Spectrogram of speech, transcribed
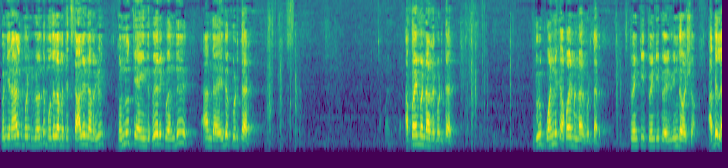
கொஞ்ச நாளுக்கு முன்பு வந்து முதலமைச்சர் ஸ்டாலின் அவர்கள் தொண்ணூத்தி ஐந்து பேருக்கு வந்து அந்த இதை கொடுத்தார். அப்பாயின்மெண்ட் ஆர்டர் கொடுத்தார். குரூப் ஒன்னுக்கு அப்பாயின்மெண்ட் ஆர்டர் கொடுத்தார். டுவெண்ட்டி டுவெண்ட்டி இந்த வருஷம். அதுல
